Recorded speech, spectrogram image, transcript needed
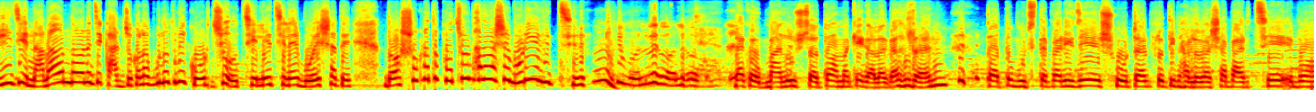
এই যে নানান ধরনের যে কার্যকলাপগুলো তুমি করছ ছেলে ছেলের বইয়ের সাথে দর্শকরা তো প্রচুর ভালোবাসা ভরিয়ে দিচ্ছে। কি বলবে বলো? দেখো মানুষ যত আমাকে গালাগাল দেন তত বুঝতে পারি যে শোটার প্রতি ভালোবাসা বাড়ছে এবং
